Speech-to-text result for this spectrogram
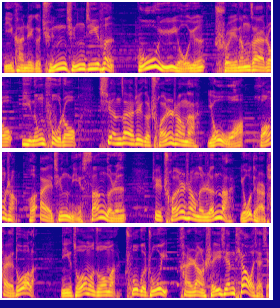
你看这个群情激愤，古语有云，水能载舟，亦能覆舟。现在这个船上呢，有我、皇上和爱卿你三个人，这船上的人呢，有点太多了。你琢磨琢磨，出个主意，看让谁先跳下去。”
